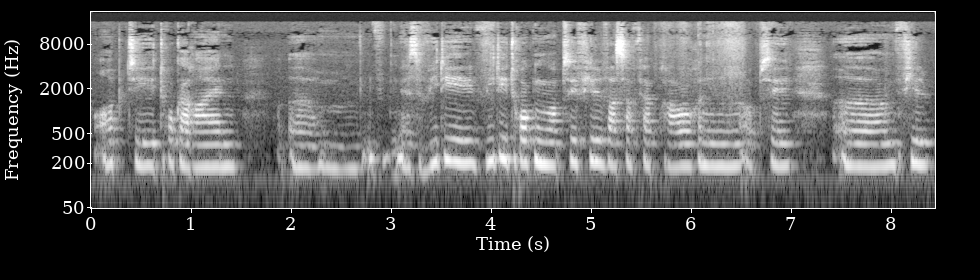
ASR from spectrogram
ob die Druckereien also wie, die, wie die drucken, ob sie viel Wasser verbrauchen, ob sie äh, viel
